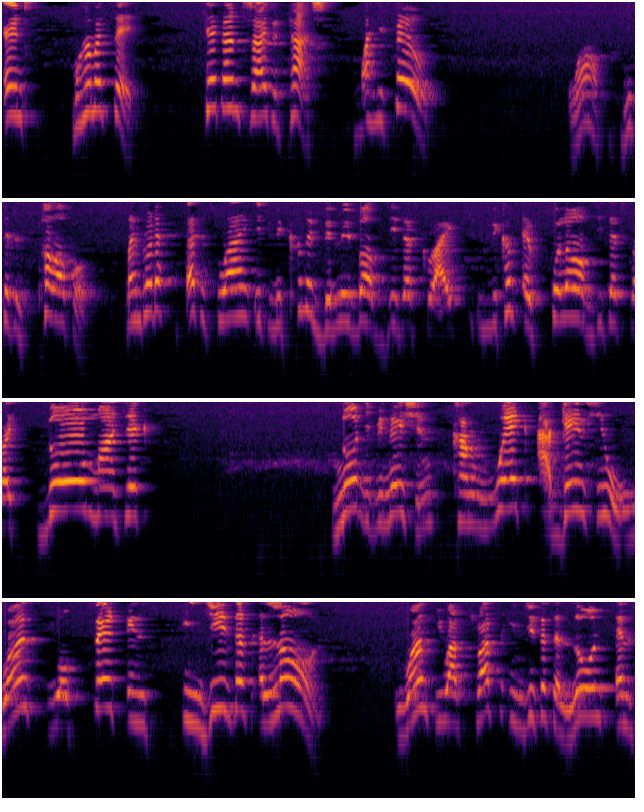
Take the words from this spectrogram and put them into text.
And Muhammad said, Satan tried to touch, but he failed. Wow, Jesus is powerful. My brother, that is why if you become a believer of Jesus Christ, if you become a follower of Jesus Christ, no magic, no divination can work against you once your faith is in Jesus alone. Once you are trusting in Jesus alone and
